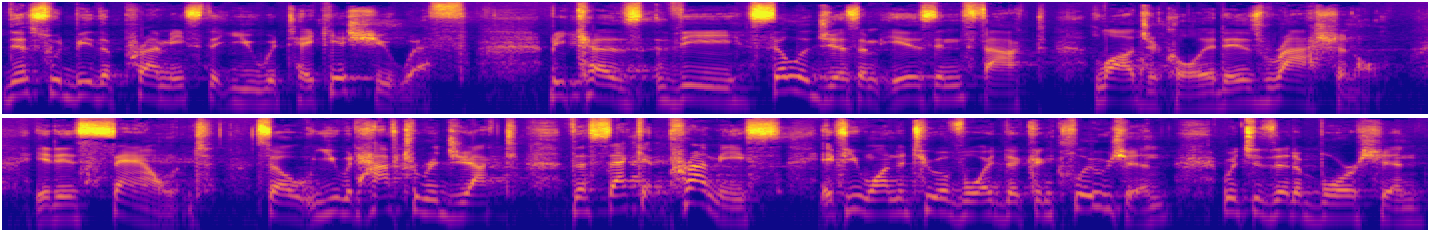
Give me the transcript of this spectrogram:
this would be the premise that you would take issue with. Because the syllogism is, in fact, logical, it is rational, it is sound. So, you would have to reject the second premise if you wanted to avoid the conclusion, which is that abortion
